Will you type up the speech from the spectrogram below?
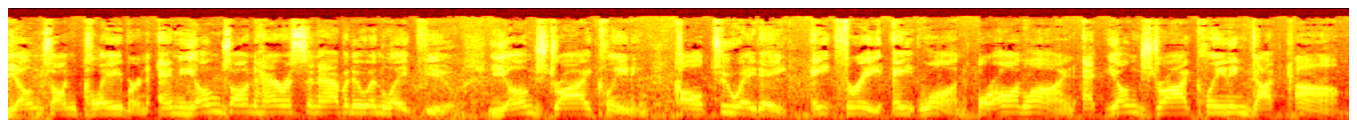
Young's on Claiborne and Young's on Harrison Avenue in Lakeview. Young's Dry Cleaning. Call 288 8381 or online at youngsdrycleaning.com.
